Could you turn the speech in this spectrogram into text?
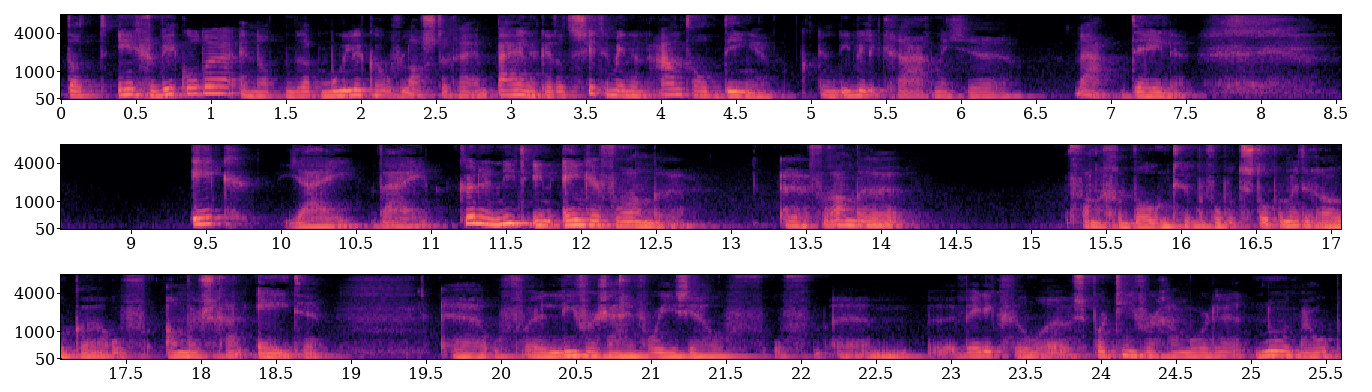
dat ingewikkelde en dat, dat moeilijke of lastige en pijnlijke, dat zit hem in een aantal dingen. En die wil ik graag met je nou, delen. Ik, jij, wij kunnen niet in één keer veranderen. Uh, veranderen van een gewoonte, bijvoorbeeld stoppen met roken of anders gaan eten. Uh, of uh, liever zijn voor jezelf, of um, weet ik veel, sportiever gaan worden, noem het maar op.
